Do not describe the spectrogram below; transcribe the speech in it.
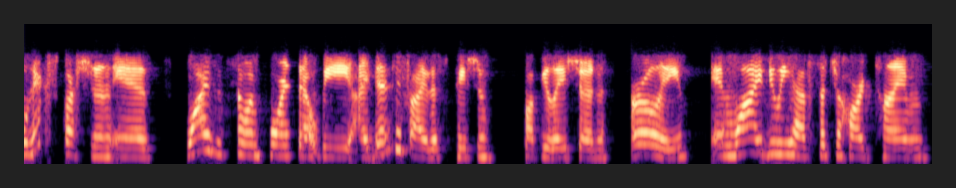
next question is why is it so important that we identify this patient population early? And why do we have such a hard time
